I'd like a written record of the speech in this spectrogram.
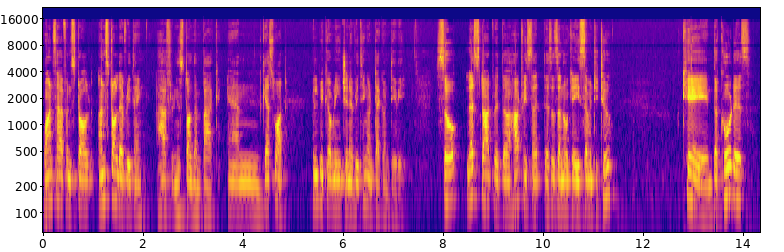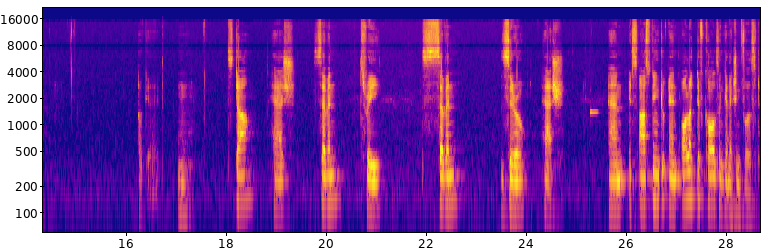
once I have installed, uninstalled everything, I have to install them back. And guess what? We'll be covering each and everything on Tech on TV. So let's start with the hard reset. This is a Nokia E72 okay the code is okay mm, star hash 7370 hash. And it's asking to end all active calls and connection first.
